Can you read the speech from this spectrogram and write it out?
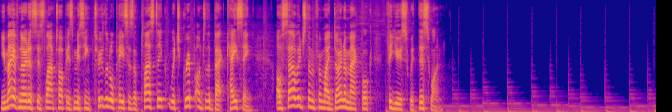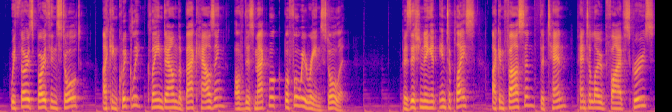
You may have noticed this laptop is missing two little pieces of plastic which grip onto the back casing. I'll salvage them from my donor MacBook for use with this one. With those both installed, I can quickly clean down the back housing of this MacBook before we reinstall it. Positioning it into place, I can fasten the 10 Pentalobe 5 screws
